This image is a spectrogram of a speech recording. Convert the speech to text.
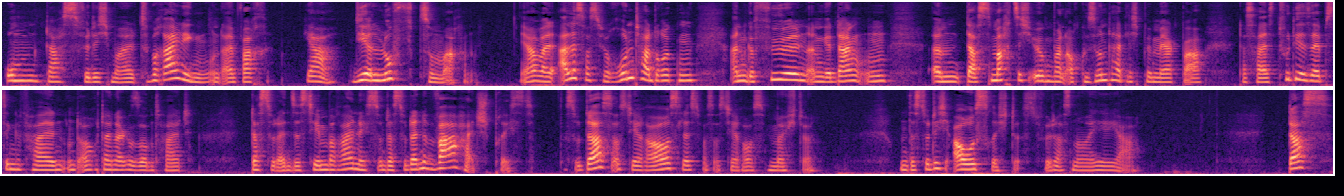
um das für dich mal zu bereinigen und einfach, ja, dir Luft zu machen. Ja, weil alles, was wir runterdrücken an Gefühlen, an Gedanken, ähm, das macht sich irgendwann auch gesundheitlich bemerkbar. Das heißt, tu dir selbst den Gefallen und auch deiner Gesundheit, dass du dein System bereinigst und dass du deine Wahrheit sprichst. Dass du das aus dir rauslässt, was aus dir raus möchte. Und dass du dich ausrichtest für das neue Jahr. Das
